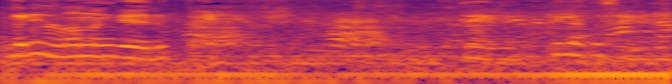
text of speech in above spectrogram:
ഇവരില്ലെന്നെങ്കിൽ ഇരുട്ടാണ് തിരക്കിലൊക്കെ സൈഡ്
